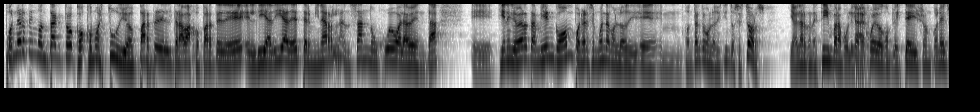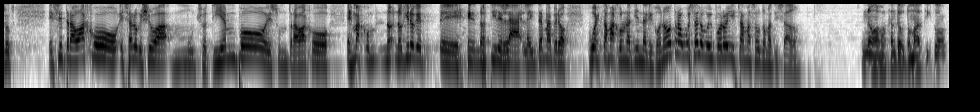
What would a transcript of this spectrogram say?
Ponerte en contacto co- como estudio, parte del trabajo, parte del día a día de terminar lanzando un juego a la venta, eh, tiene que ver también con ponerse en cuenta con los eh, en contacto con los distintos stores y hablar con Steam para publicar el juego, con PlayStation, con Xbox. Ese trabajo es algo que lleva mucho tiempo, es un trabajo, es más, no, no quiero que eh, nos tires la, la interna, pero cuesta más con una tienda que con otra, o es algo que hoy por hoy está más automatizado. No, es bastante automático.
